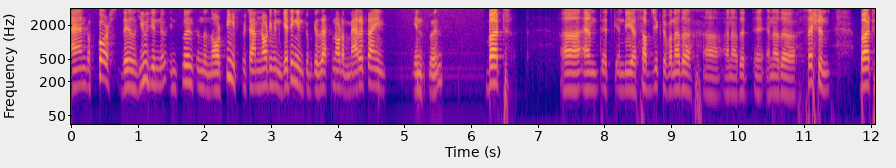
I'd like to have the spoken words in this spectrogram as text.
And of course, there's huge in- influence in the Northeast, which I'm not even getting into because that's not a maritime influence. But uh, and it can be a subject of another, uh, another, uh, another session. But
